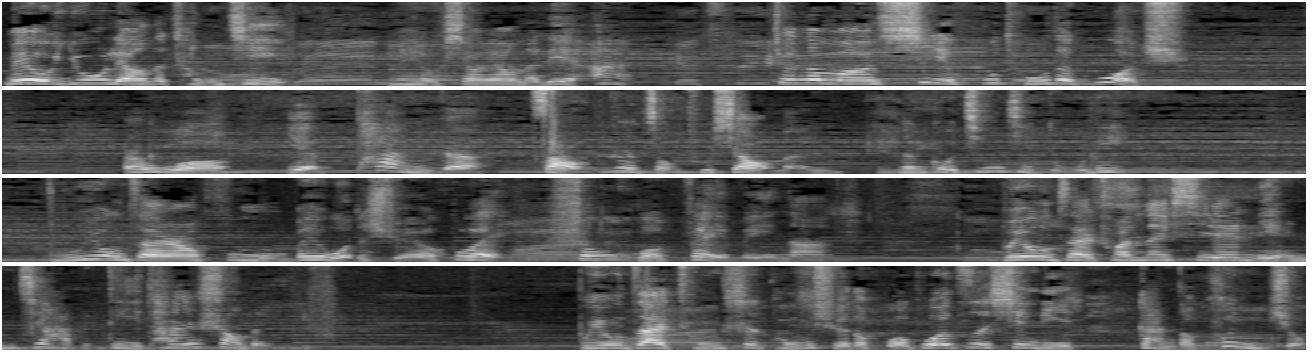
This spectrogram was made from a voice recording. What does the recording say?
没有优良的成绩，没有像样的恋爱，就那么稀里糊涂的过去。而我也盼着早日走出校门，能够经济独立，不用再让父母为我的学费、生活费为难，不用再穿那些廉价的地摊上的衣服，不用在城市同学的活泼自信里感到困窘。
